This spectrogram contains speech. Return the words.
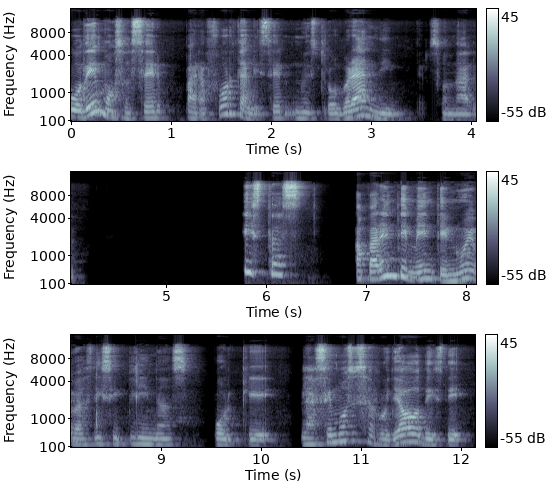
podemos hacer para fortalecer nuestro branding personal. Estas aparentemente nuevas disciplinas, porque las hemos desarrollado desde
